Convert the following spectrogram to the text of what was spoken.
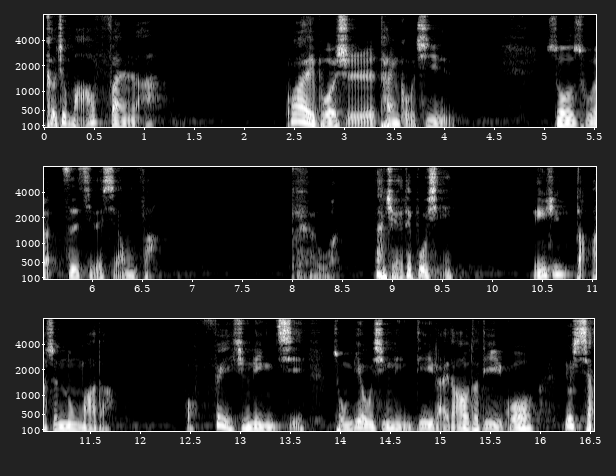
可就麻烦了。怪博士叹口气，说出了自己的想法。可恶！那绝对不行！林勋大声怒骂道：“我费尽力气从六星领地来到奥特帝国，又想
